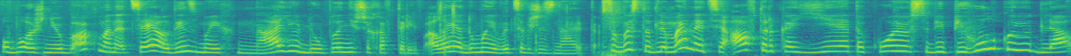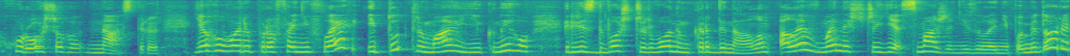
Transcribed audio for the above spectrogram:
Обожнюю Бакмана. Це один з моїх найулюбленіших авторів. Але я думаю, ви це вже знаєте. Особисто для мене ця авторка є такою собі пігулкою для хорошого настрою. Я говорю про Фені Флег, і тут тримаю її книгу Різдво з червоним кардиналом. Але в мене ще є смажені зелені помідори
